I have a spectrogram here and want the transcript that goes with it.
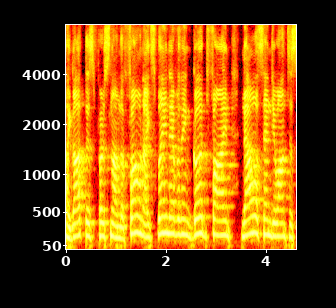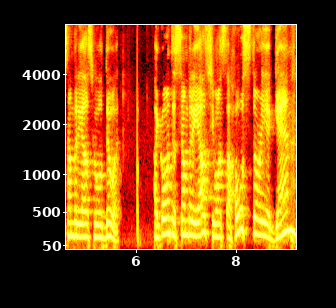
I got this person on the phone. I explained everything. Good, fine. Now I'll send you on to somebody else who will do it. I go on to somebody else. She wants the whole story again.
